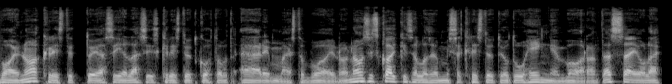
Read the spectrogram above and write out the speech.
vainoa kristittyjä. Siellä siis kristityt kohtavat äärimmäistä vainoa. Ne on siis kaikki sellaisia, missä kristityt joutuu hengenvaaraan. Tässä ei ole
